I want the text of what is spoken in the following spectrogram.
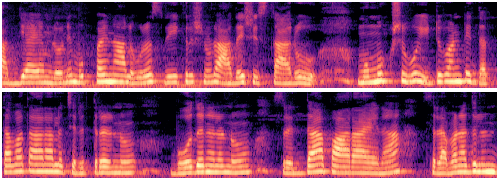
అధ్యాయంలోని ముప్పై నాలుగులో శ్రీకృష్ణుడు ఆదేశిస్తారు. ముముక్షువు ఇటువంటి దత్తవతారాల చరిత్రను బోధనలను శ్రద్ధాపారాయణ శ్రవణదులను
